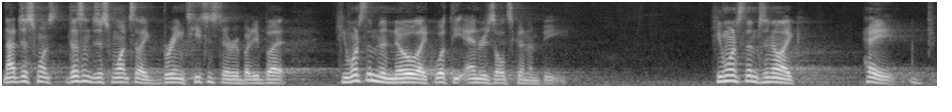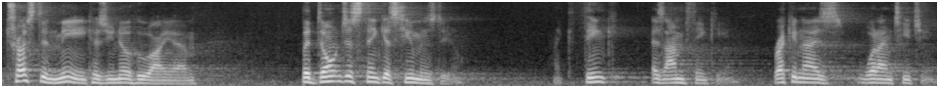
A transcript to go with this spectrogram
not just wants doesn't just want to like bring teachings to everybody, but he wants them to know like what the end result's going to be. He wants them to know like, hey, trust in me because you know who I am. But don't just think as humans do. Like think as I'm thinking. Recognize what I'm teaching.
